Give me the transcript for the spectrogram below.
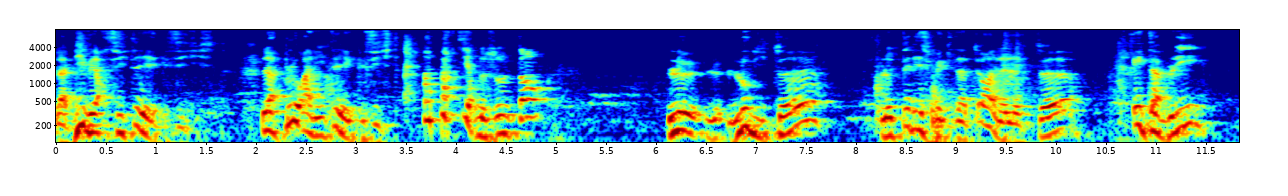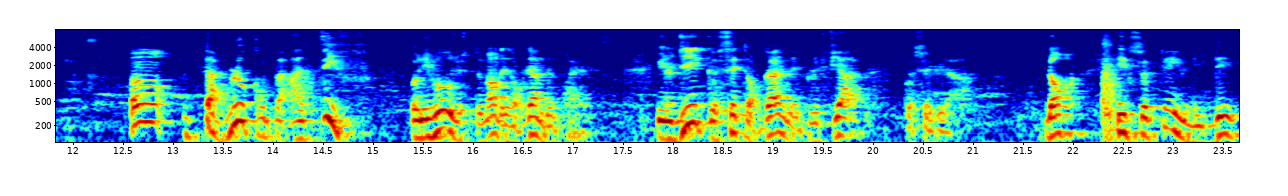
la diversité existe la pluralité existe. À partir de ce temps, l'auditeur, le, téléspectateur et le lecteur établit un tableau comparatif au niveau justement des organes de presse. Il dit que cet organe est plus fiable que celui-là. Donc, il se fait une idée,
